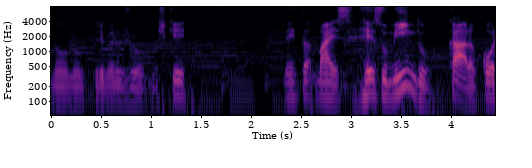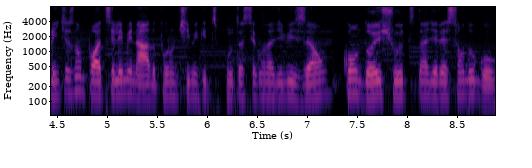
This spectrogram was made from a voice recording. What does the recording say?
no, no primeiro jogo. Acho que. Mas, resumindo, cara, o Corinthians não pode ser eliminado por um time que disputa a segunda divisão com dois chutes na direção do gol.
